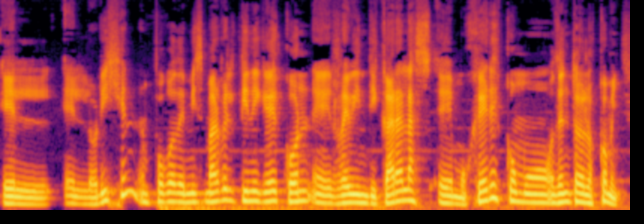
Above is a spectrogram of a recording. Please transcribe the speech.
el, el origen un poco de Miss Marvel tiene que ver con eh, reivindicar a las eh, mujeres como dentro de los cómics.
